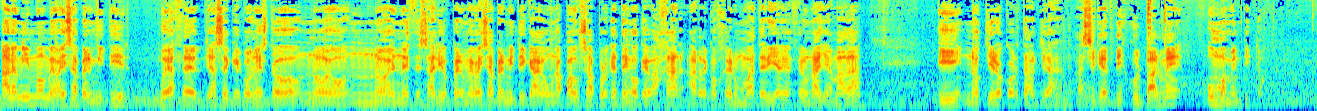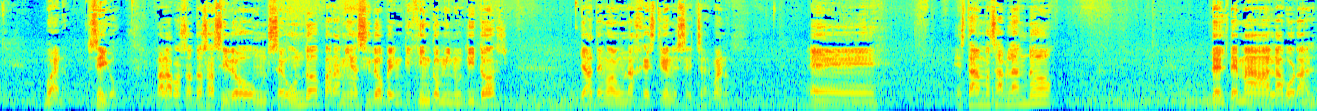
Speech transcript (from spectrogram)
Ahora mismo me vais a permitir, voy a hacer, ya sé que con esto no, no es necesario, pero me vais a permitir que haga una pausa porque tengo que bajar a recoger un material y hacer una llamada y no quiero cortar ya. Así que disculpadme un momentito. Bueno, sigo. Para vosotros ha sido un segundo, para mí han sido 25 minutitos. Ya tengo algunas gestiones hechas. Bueno, eh, estábamos hablando del tema laboral.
